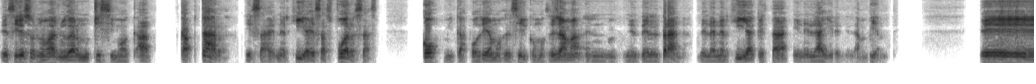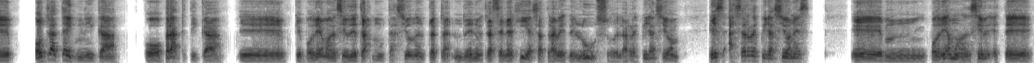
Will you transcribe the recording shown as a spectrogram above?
Es decir, eso nos va a ayudar muchísimo a captar esa energía, esas fuerzas cósmicas, podríamos decir, como se llama, del prana, de la energía que está en el aire, en el ambiente. Eh, otra técnica o práctica eh, que podríamos decir de transmutación de, nuestras energías a través del uso de la respiración es hacer respiraciones, eh, podríamos decir, este,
